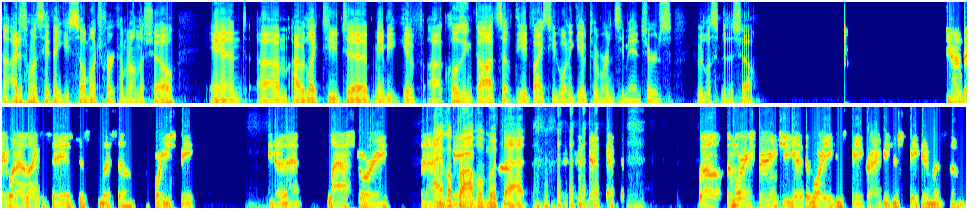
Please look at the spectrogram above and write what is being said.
I just want to say thank you so much for coming on the show. And um, I would like you to maybe give uh, closing thoughts of the advice you'd want to give to emergency managers who listen to the show. You know, I think what I'd like to say is just listen before you speak. You know, that last story that I, I have gave, a problem with that. well, the more experience you get, the more you can speak, right? Because you're speaking with some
